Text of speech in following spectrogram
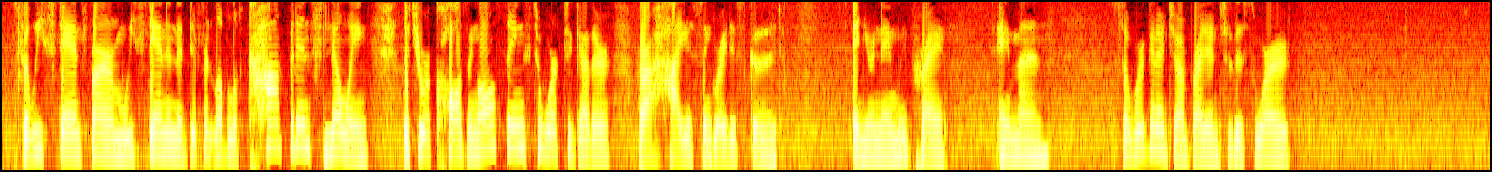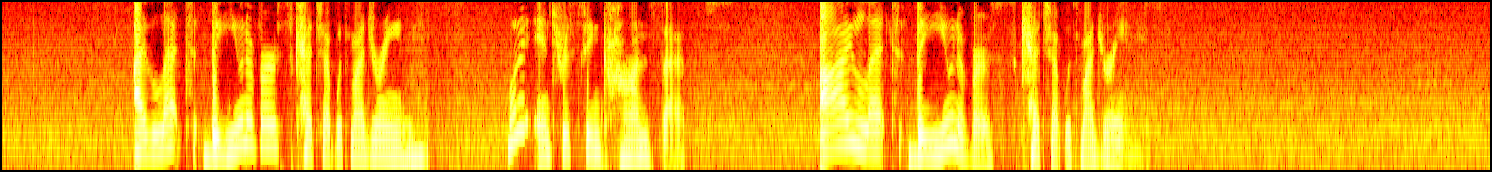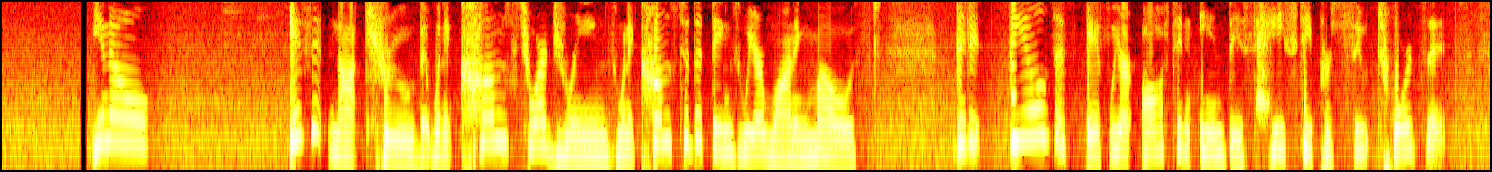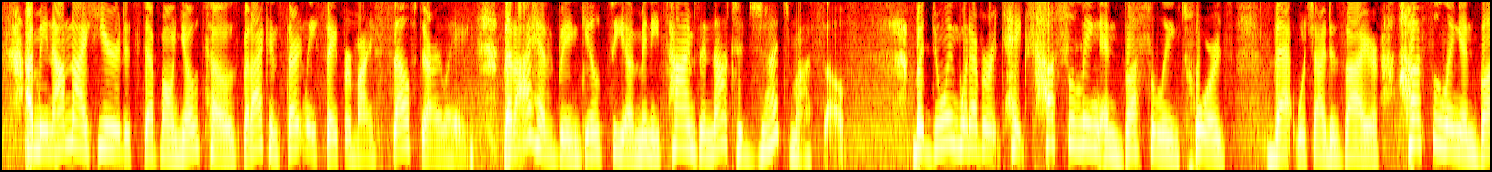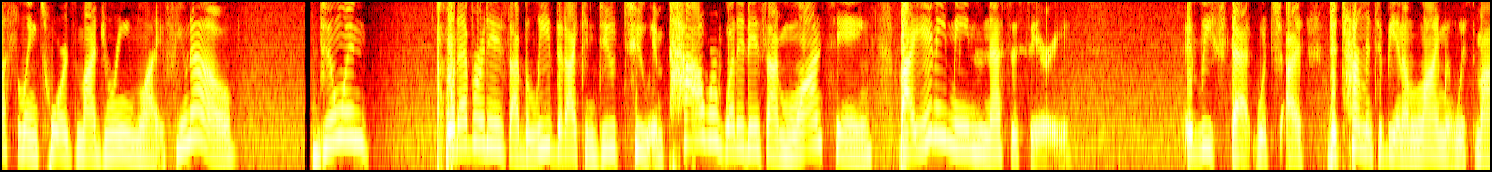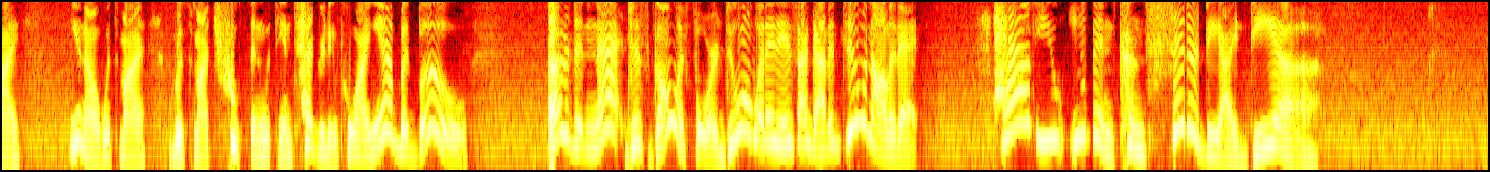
So we stand firm. We stand in a different level of confidence, knowing that you are causing all things to work together for our highest and greatest good. In your name we pray. Amen. So we're going to jump right into this word. I let the universe catch up with my dreams. What an interesting concept. I let the universe catch up with my dreams. You know, is it not true that when it comes to our dreams, when it comes to the things we are wanting most, that it feels as if we are often in this hasty pursuit towards it. I mean, I'm not here to step on your toes, but I can certainly say for myself, darling, that I have been guilty of many times and not to judge myself but doing whatever it takes, hustling and bustling towards that which I desire, hustling and bustling towards my dream life. You know, doing whatever it is I believe that I can do to empower what it is I'm wanting by any means necessary. At least that which I determine to be in alignment with my, you know, with my with my truth and with the integrity of who I am. But boo, other than that, just going for it, doing what it is I got to do and all of that. Have you even considered the idea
